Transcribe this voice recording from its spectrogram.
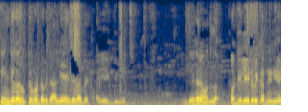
तीन जगह रुक के फ़ोटो खिंचा लिया एक जगह पे। एक भी नहीं अच्छी। देख रहे हो मतलब? और डिलीट भी करनी नहीं है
